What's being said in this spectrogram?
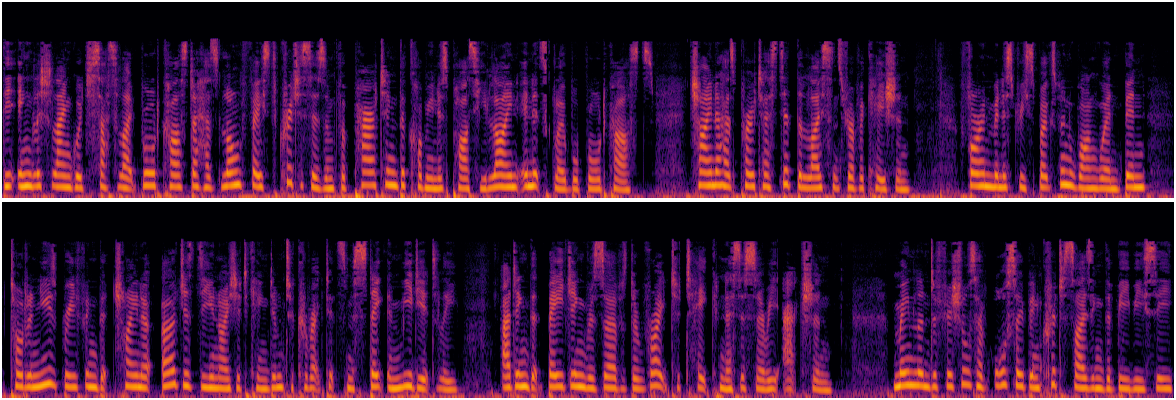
The English language satellite broadcaster has long faced criticism for parroting the Communist Party line in its global broadcasts. China has protested the license revocation. Foreign Ministry spokesman Wang Wenbin told a news briefing that China urges the United Kingdom to correct its mistake immediately, adding that Beijing reserves the right to take necessary action. Mainland officials have also been criticising the BBC,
